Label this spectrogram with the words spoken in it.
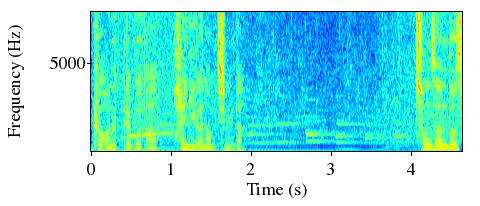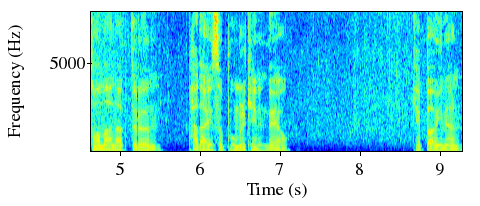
그 어느 때보다 활기가 넘칩니다. 청산도 섬 안악들은 바다에서 봄을 캐는데요. 갯바위는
